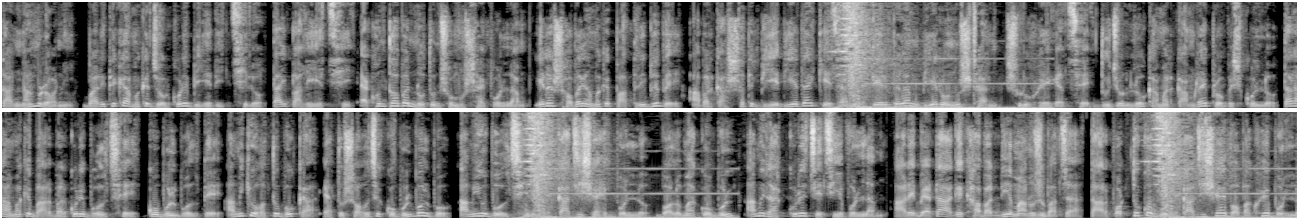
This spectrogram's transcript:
তার নাম রনি। বাড়ি থেকে আমাকে জোর করে বিয়ে দিচ্ছিল। তাই পালিয়েছি। এখন তো আবার নতুন সমস্যায় পড়লাম। এরা সবাই আমাকে পাত্রী ভেবে আবার কার সাথে বিয়ে দিয়ে দেয় কে জানে। টের পেলাম বিয়ের অনুষ্ঠান শুরু হয়ে গেছে। দুজন লোক আমার কামরায় প্রবেশ করল। তারা আমাকে বারবার করে বলছে, কবুল বলতে। আমি কি অত বোকা? এত সহজে কবুল বলব? আমিও বলছি কাজী সাহেব বলল বলো মা কবুল, আমি রাগ করে চেঁচিয়ে বললাম, আরে বেটা, আগে খাবার দিয়ে মানুষ বাঁচা। তারপর তো কবুল, কাজী সাহেব অবাক হয়ে বলল,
